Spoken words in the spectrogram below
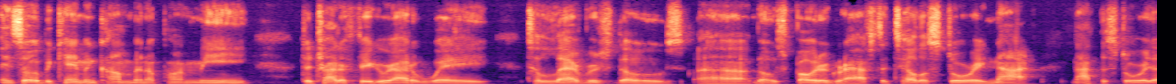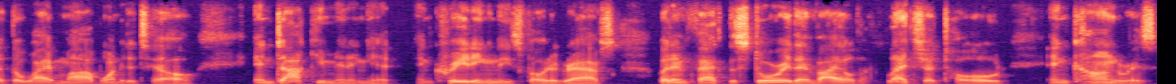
And so it became incumbent upon me to try to figure out a way to leverage those uh, those photographs to tell a story, not not the story that the white mob wanted to tell, in documenting it and creating these photographs, but in fact the story that Viola Fletcher told in Congress.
